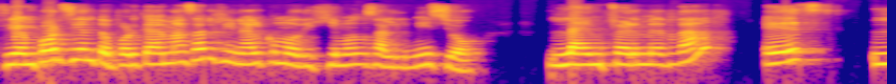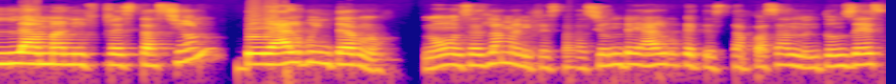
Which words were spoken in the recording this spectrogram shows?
100%, porque además al final, como dijimos al inicio, la enfermedad es la manifestación de algo interno, ¿no? O sea, es la manifestación de algo que te está pasando. Entonces,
